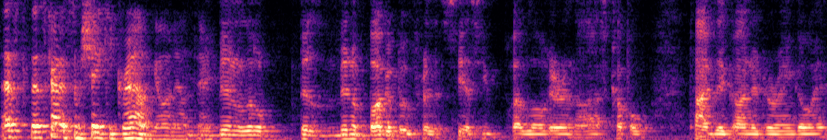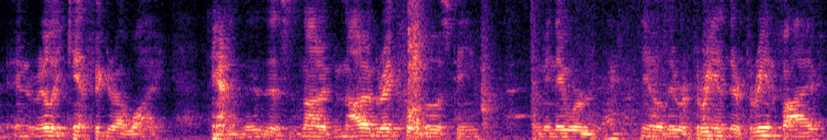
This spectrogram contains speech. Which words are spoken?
that's that's kind of some shaky ground going out there. Been a little bit, been a bugaboo for the CSU Pueblo here in the last couple times they've gone to Durango, and, and really can't figure out why. Yeah. Um, this is not a not a great Fort Lewis team. I mean, they were, you know, they were three and they're three and five.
